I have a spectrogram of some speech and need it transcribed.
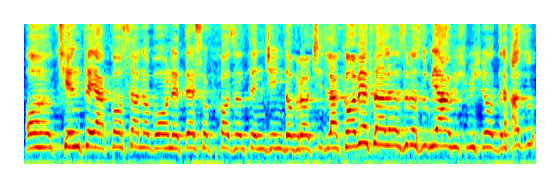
ocięte jak osa, no bo one też obchodzą ten Dzień Dobroci dla Kobiet, ale zrozumiałyśmy się od razu,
